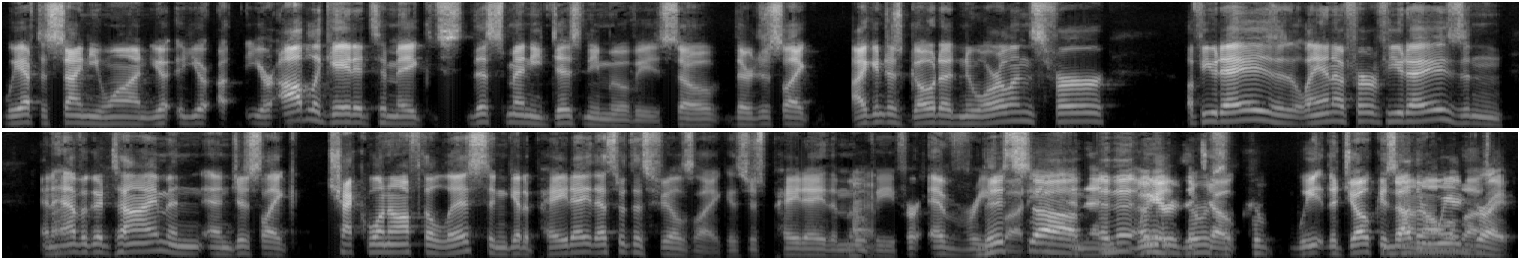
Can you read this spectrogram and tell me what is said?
we have to sign you on. You, you're you're obligated to make this many Disney movies. So they're just like, I can just go to New Orleans for a few days, Atlanta for a few days, and and have a good time, and and just like check one off the list and get a payday. That's what this feels like. It's just payday the Right. movie for everybody. this. Um, and then, and then weird there the was- joke. We the joke is another weird gripe.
